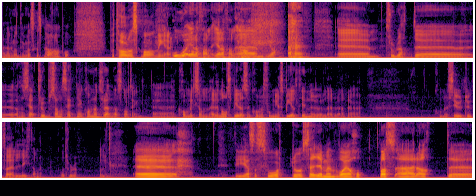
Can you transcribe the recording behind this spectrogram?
Det är någonting man ska spana ja. på. På tal om spaningar. Oh, i alla fall, i alla fall. Ja. Ehm, ja. Ehm, tror du att jag ska säga, truppsammansättningen kommer att förändras någonting? Uh, kommer liksom, är det någon spelare som kommer få mer speltid nu eller är det, kommer det se ut ungefär eller liknande? Vad tror du? Eh, det är ganska svårt att säga, men vad jag hoppas är att eh,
